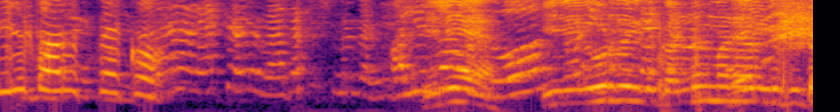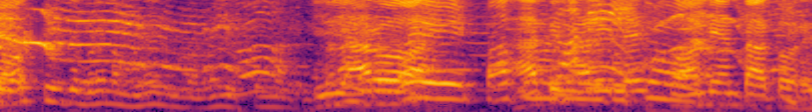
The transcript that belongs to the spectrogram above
ಇಲ್ಲಿ ತೋರಿಸ್ಬೇಕು. ಇಲ್ಲಿ ಇದು ಇವ್ರದ್ದು ಇದು ಗಂಡನ ಮನೆಯವ್ರಿಗೆ ಜಾಸ್ತಿ ಇದೆ ಬಿಡ ನಮ್ಮ ಇದು ಯಾರೋ ಹ್ಯಾಪಿ ಮ್ಯಾರೇಜ್ ಲೈಫ್ ಸ್ವಾಮಿ ಅಂತ ಹಾಕೋರೆ.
